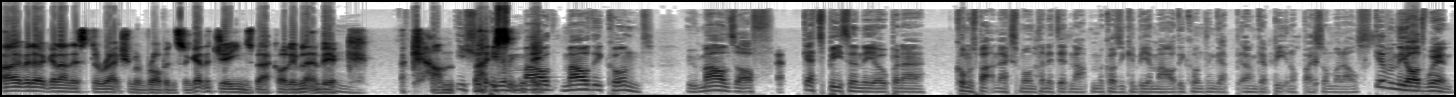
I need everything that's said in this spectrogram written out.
I ever don't get on this direction with Robinson. Get the jeans back on him. Let him be a hmm. cunt. He should basically. be a mouth, mouthy cunt who mouths off, gets beaten in the opener, comes back next month, and it didn't happen because he can be a mouthy cunt and get and get beaten up by someone else. Give him the odd win.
